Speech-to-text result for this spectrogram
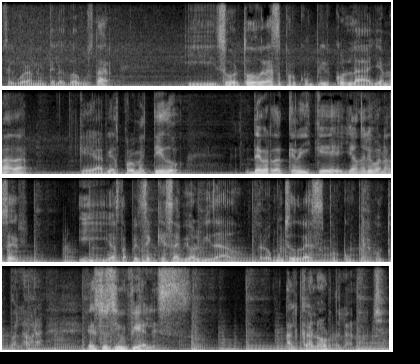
Seguramente les va a gustar. Y sobre todo gracias por cumplir con la llamada que habías prometido. De verdad creí que ya no lo iban a hacer. Y hasta pensé que se había olvidado. Pero muchas gracias por cumplir con tu palabra. Esto es Infieles. Al calor de la noche.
